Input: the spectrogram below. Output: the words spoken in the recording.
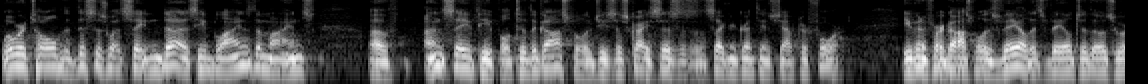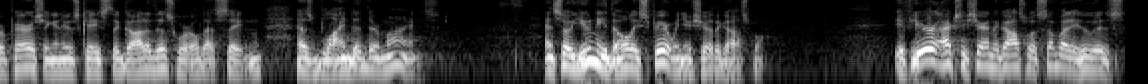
Well, we're told that this is what Satan does. He blinds the minds of unsaved people to the gospel of Jesus Christ. This is in 2 Corinthians chapter 4. Even if our gospel is veiled, it's veiled to those who are perishing, in whose case the God of this world, that's Satan, has blinded their minds. And so you need the Holy Spirit when you share the gospel. If you're actually sharing the gospel with somebody who is,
